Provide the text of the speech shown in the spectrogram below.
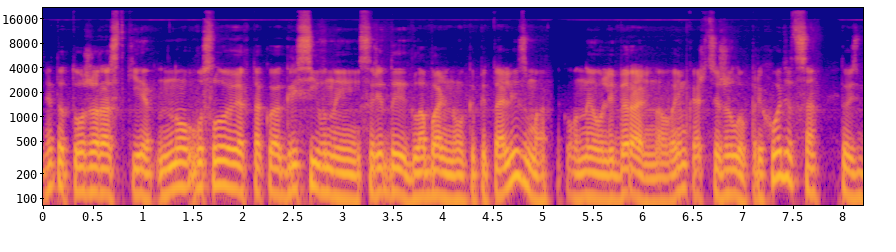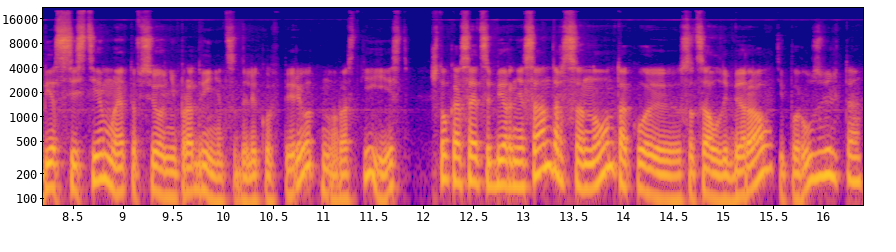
Это тоже ростки. Но в условиях такой агрессивной среды глобального капитализма, такого неолиберального, им, конечно, тяжело приходится. То есть без системы это все не продвинется далеко вперед, но ростки есть. Что касается Берни Сандерса, ну, он такой социал-либерал, типа Рузвельта.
